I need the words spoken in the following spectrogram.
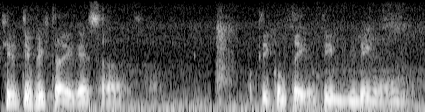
zie op die vliegtuigen is er. Op die op die, die dingen eronder.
